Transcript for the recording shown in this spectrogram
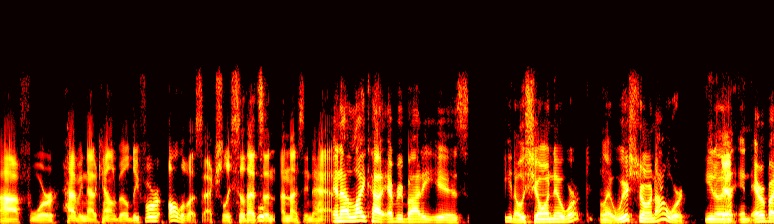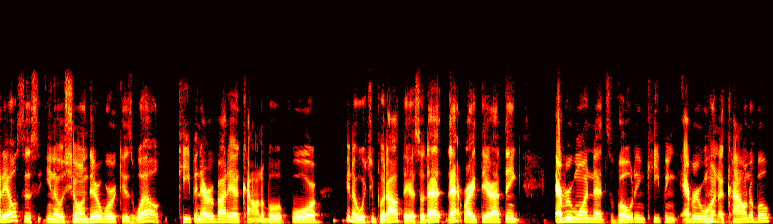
uh, for having that accountability for all of us, actually. So that's well, a, a, nice thing to have. And I like how everybody is, you know, showing their work. Like we're showing our work, you know, yeah. and, everybody else is, you know, showing their work as well, keeping everybody accountable for, you know, what you put out there. So that that right there, I think everyone that's voting, keeping everyone accountable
